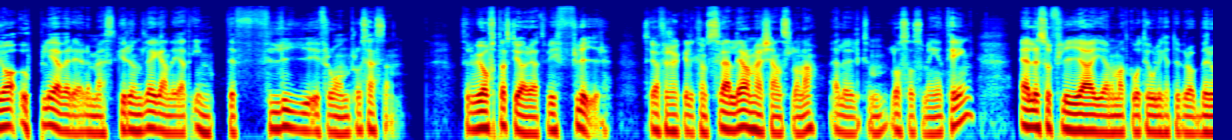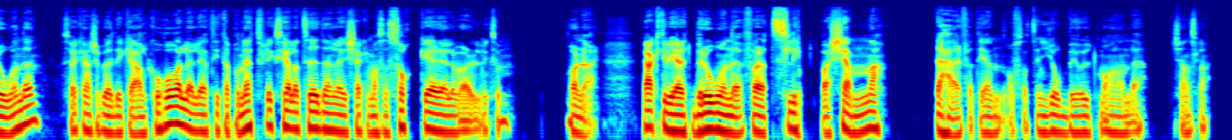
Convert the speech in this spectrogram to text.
jag upplever är det mest grundläggande, är att inte fly ifrån processen. Så det vi oftast gör är att vi flyr. Så jag försöker liksom svälja de här känslorna eller liksom låtsas som ingenting. Eller så flyr jag genom att gå till olika typer av beroenden. Så jag kanske börjar dricka alkohol eller jag tittar på Netflix hela tiden eller käkar massa socker eller vad, liksom, vad det nu är. Jag aktiverar ett beroende för att slippa känna det här för att det är en, oftast en jobbig och utmanande känsla.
